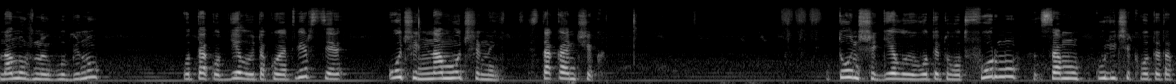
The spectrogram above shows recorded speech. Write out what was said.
на нужную глубину. Вот так вот делаю такое отверстие, очень намоченный стаканчик тоньше делаю вот эту вот форму, саму куличик вот этот,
